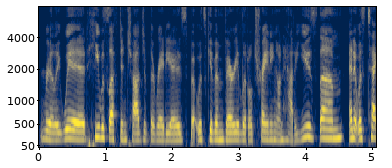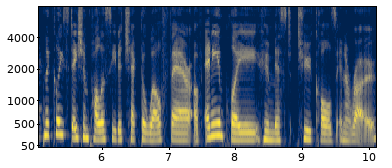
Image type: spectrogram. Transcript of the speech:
Really weird. He was left in charge of the radios, but was given very little training on how to use them. And it was technically station policy to check the welfare of any employee who missed two calls in a row.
